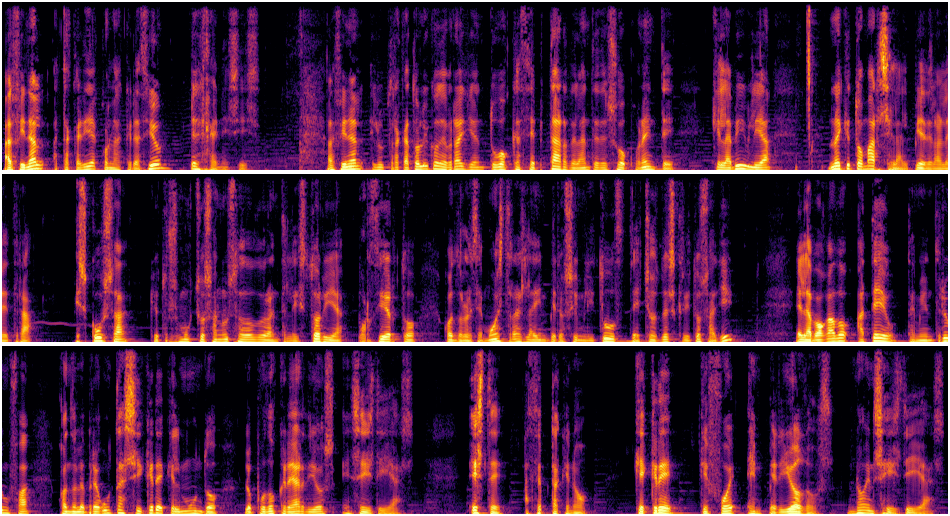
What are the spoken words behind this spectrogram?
Al final atacaría con la creación el Génesis. Al final, el ultracatólico de Bryan tuvo que aceptar delante de su oponente que la Biblia no hay que tomársela al pie de la letra. Excusa que otros muchos han usado durante la historia, por cierto, cuando les demuestras la inverosimilitud de hechos descritos allí. El abogado ateo también triunfa cuando le pregunta si cree que el mundo lo pudo crear Dios en seis días. Este acepta que no, que cree que fue en periodos, no en seis días.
